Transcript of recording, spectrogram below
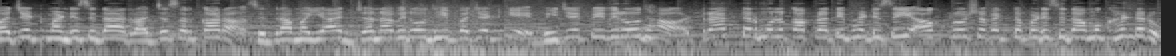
ಬಜೆಟ್ ಮಂಡಿಸಿದ ರಾಜ್ಯ ಸರ್ಕಾರ, ಸಿದ್ದರಾಮಯ್ಯ ಜನ ವಿರೋಧಿ ಬಜೆಟ್ಗೆ ಬಿಜೆಪಿ ವಿರೋಧ. ಟ್ರ್ಯಾಕ್ಟರ್ ಮೂಲಕ ಪ್ರತಿಭಟಿಸಿ ಆಕ್ರೋಶ ವ್ಯಕ್ತಪಡಿಸಿದ ಮುಖಂಡರು.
